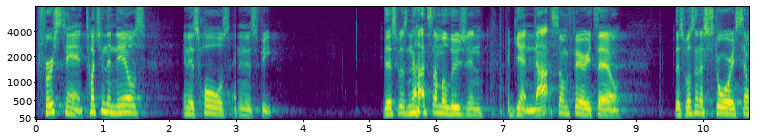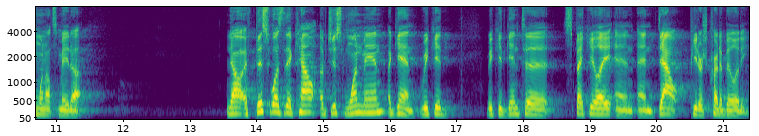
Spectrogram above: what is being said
firsthand, touching the nails in his holes and in his feet. This was not some illusion, again, not some fairy tale. This wasn't a story someone else made up. Now, if this was the account of just one man, again, we could, we could begin to speculate and, and doubt Peter's credibility.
